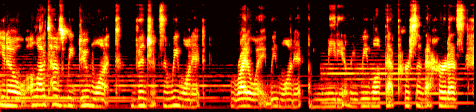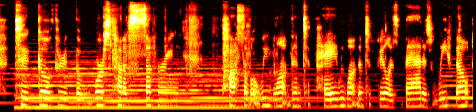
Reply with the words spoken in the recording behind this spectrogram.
you know, a lot of times we do want vengeance and we want it right away. We want it immediately. We want that person that hurt us to go through the worst kind of suffering possible. We want them to pay. We want them to feel as bad as we felt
